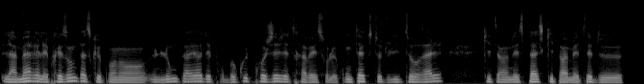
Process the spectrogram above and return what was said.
La mer, elle est présente parce que pendant une longue période et pour beaucoup de projets, j'ai travaillé sur le contexte du littoral, qui était un espace qui permettait de,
